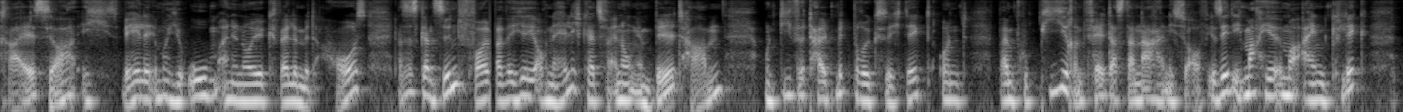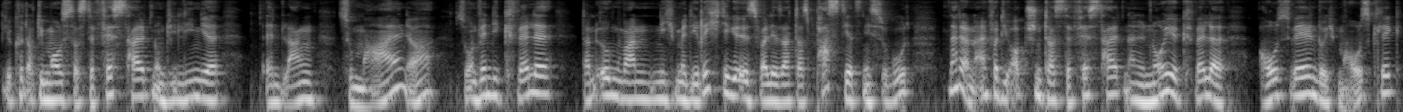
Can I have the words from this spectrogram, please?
Kreis, ja, ich wähle immer hier oben eine neue Quelle mit aus. Das ist ganz sinnvoll, weil wir hier ja auch eine Helligkeitsveränderung im Bild haben und die wird halt mit berücksichtigt und beim Kopieren fällt das dann nachher nicht so auf. Ihr seht, ich mache hier immer einen Klick. Ihr könnt auch die Maustaste festhalten, um die Linie entlang zu malen, ja. So, und wenn die Quelle dann irgendwann nicht mehr die richtige ist, weil ihr sagt, das passt jetzt nicht so gut, na dann einfach die Option-Taste festhalten, eine neue Quelle auswählen durch Mausklick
